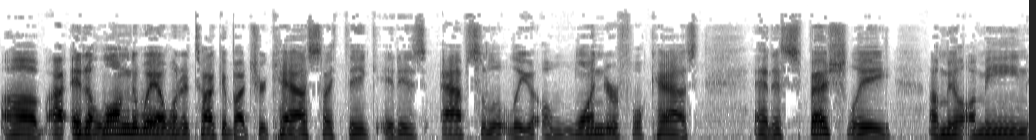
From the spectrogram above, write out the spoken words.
Uh, and along the way, I want to talk about your cast. I think it is absolutely a wonderful cast, and especially Emil Ameen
